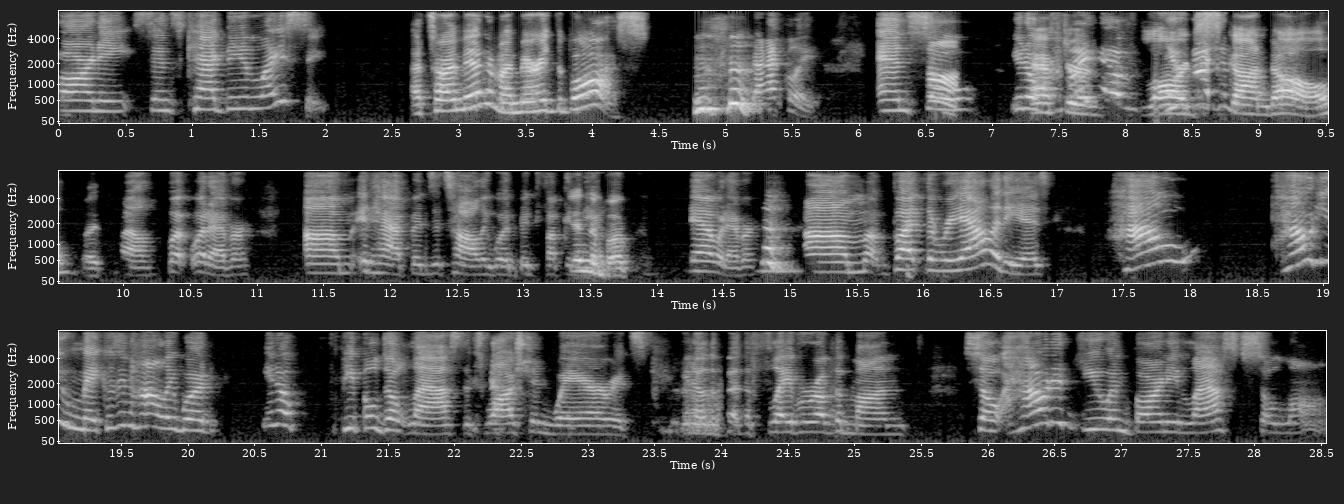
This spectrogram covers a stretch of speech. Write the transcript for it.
Barney since Cagney and Lacey. That's how I met him. I married the boss. Exactly. And so, you know, After kind of Large scandal, but well, but whatever. Um, it happens. It's Hollywood, big fucking in the book. Yeah, whatever. Um, but the reality is, how how do you make? Because in Hollywood, you know, people don't last. It's wash and wear. It's you know the the flavor of the month. So how did you and Barney last so long?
